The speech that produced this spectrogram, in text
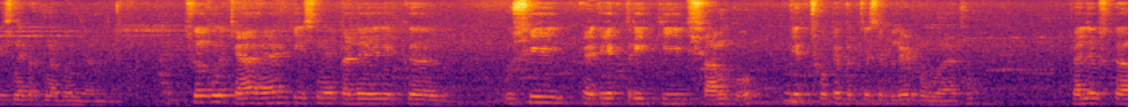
इसने घटना को अंजाम दिया। एक्चुअल में क्या है कि इसने पहले एक उसी एक तरीक की शाम को एक छोटे बच्चे से ब्लेड मंगवाया था। पहले उसका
